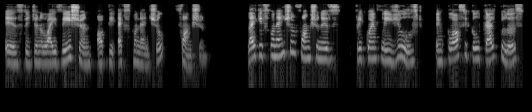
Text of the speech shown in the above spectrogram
is the generalization of the exponential function. Like exponential function is frequently used in classical calculus,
